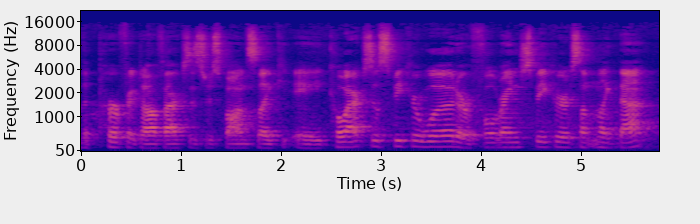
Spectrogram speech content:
the perfect off-axis response like a coaxial speaker would or a full range speaker or something like that.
